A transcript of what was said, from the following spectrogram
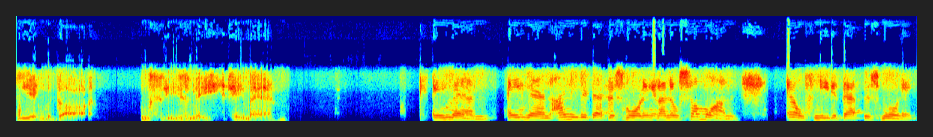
seeing the God who sees me. Amen. Amen. Amen. I needed that this morning, and I know someone else needed that this morning.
